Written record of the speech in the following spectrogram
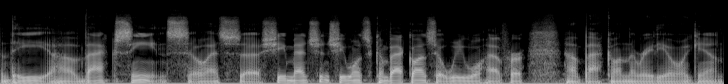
the uh, vaccines. So, as uh, she mentioned, she wants to come back on, so we will have her uh, back on the radio again.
